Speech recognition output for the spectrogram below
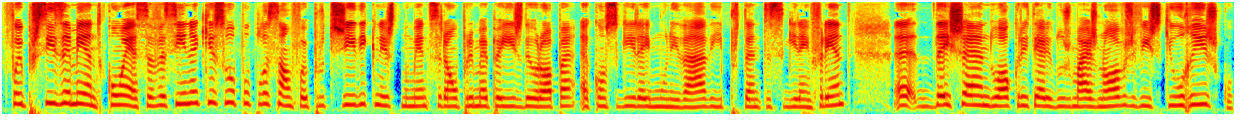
foi precisamente com essa vacina que a sua população foi protegida e que neste momento serão o primeiro país da Europa a conseguir a imunidade e portanto a seguir em frente, uh, deixando ao critério dos mais novos, visto que o risco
